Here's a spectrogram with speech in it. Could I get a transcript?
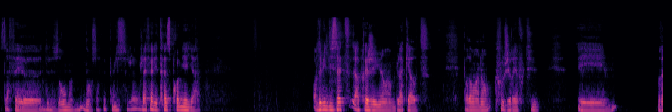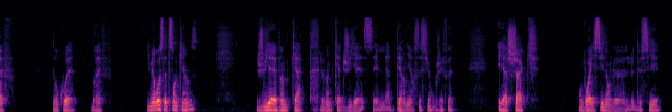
Ça fait euh, deux ans maintenant. Ça fait plus. J'avais fait les 13 premiers il y a... En 2017, après j'ai eu un blackout pendant un an où j'ai rien foutu. Et bref. Donc ouais, bref. Numéro 715, juillet 24, le 24 juillet, c'est la dernière session que j'ai faite. Et à chaque, on voit ici dans le, dossier,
